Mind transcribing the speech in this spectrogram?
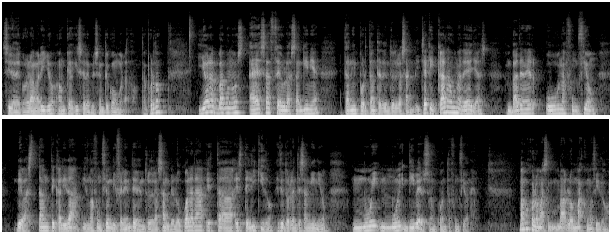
sería de color amarillo, aunque aquí se represente como morado. ¿De acuerdo? Y ahora vámonos a esas células sanguíneas tan importantes dentro de la sangre, ya que cada una de ellas va a tener una función de bastante calidad y una función diferente dentro de la sangre, lo cual hará esta, este líquido, este torrente sanguíneo, muy, muy diverso en cuanto a funciones. Vamos con los más, los más conocidos,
